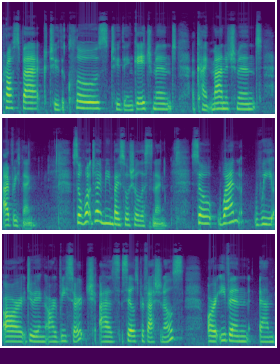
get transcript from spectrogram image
prospect to the close to the engagement, account management, everything. So, what do I mean by social listening? So, when we are doing our research as sales professionals, or even um,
